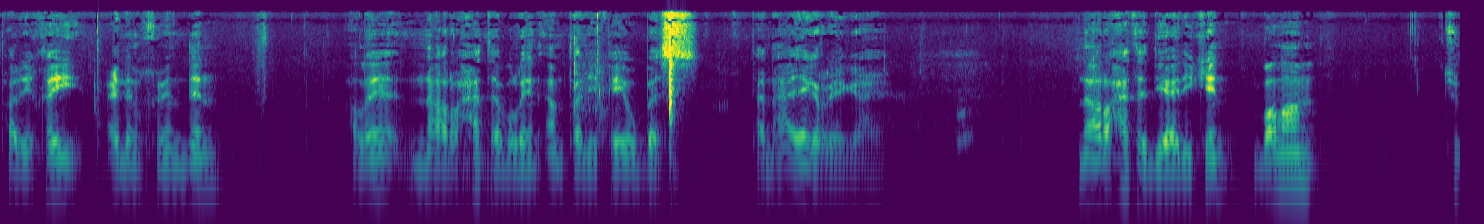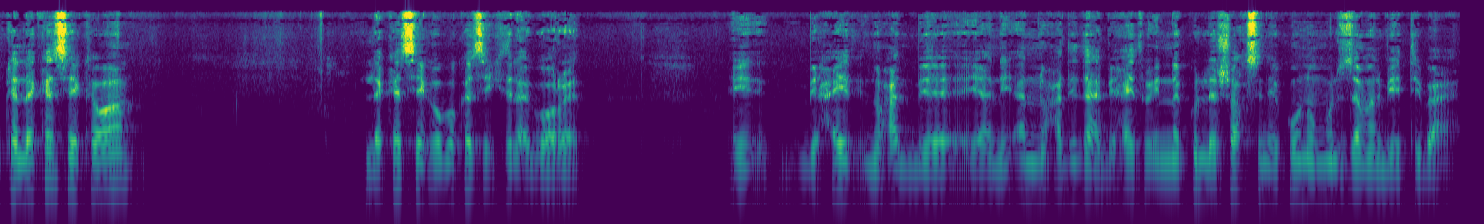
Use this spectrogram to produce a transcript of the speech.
طريقي علم خويندن الله نارحته بلين أم طريقي وبس تنها يقرر هاي نارحته دياريكن بلام چونك لكسيكوا لكسيكوا بكسي كتير أقوريت بحيث نحد يعني أن نحددها بحيث إن كل شخص يكون ملزما باتباعه.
